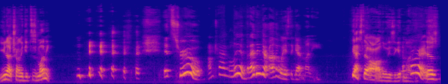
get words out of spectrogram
you're not trying to get this money. It's true. I'm trying to live, but I think there are other ways to get money. Yes, there are other ways to get Of money. course. There's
